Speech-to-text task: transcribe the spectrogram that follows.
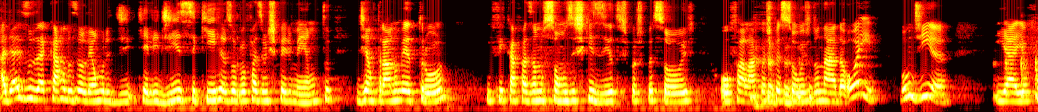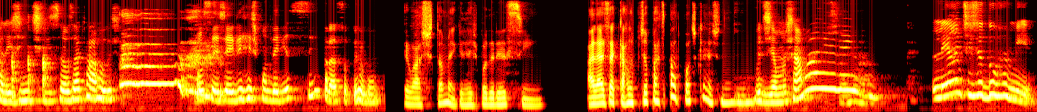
Aliás, o Zé Carlos, eu lembro de, que ele disse que resolveu fazer um experimento de entrar no metrô e ficar fazendo sons esquisitos para as pessoas ou falar com as pessoas do nada. Oi, bom dia. E aí eu falei, gente, isso é o Zé Carlos. Ou seja, ele responderia sim para essa pergunta. Eu acho também que ele responderia sim. Aliás, a Carla podia participar do podcast, né? Podíamos chamar ele, hein? Lê antes de dormir,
